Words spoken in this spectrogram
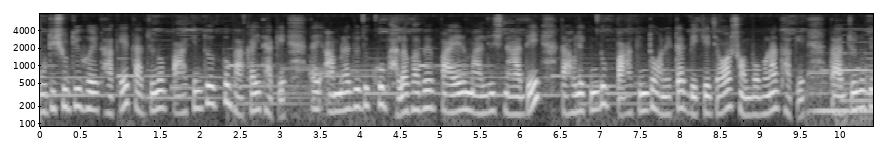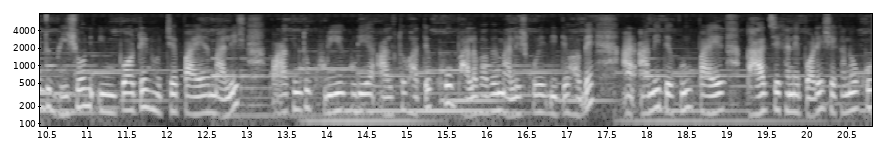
গুটিসুটি হয়ে থাকে। তার জন্য পা কিন্তু একটু বাঁকাই থাকে। তাই আমরা যদি খুব ভালোভাবে পায়ের মালিশ না দিই, তাহলে কিন্তু পা কিন্তু অনেকটা বেঁকে যাওয়ার সম্ভাবনা থাকে। তার জন্য কিন্তু ভীষণ ইম্পর্টেন্ট হচ্ছে পায়ের মালিশ। পা কিন্তু ঘুরিয়ে ঘুরিয়ে আলতো হাতে খুব ভালোভাবে মালিশ করে দিতে হবে। আর আমি দেখুন পায়ের ভাঁজ যেখানে পড়ে সেখানেও খুব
